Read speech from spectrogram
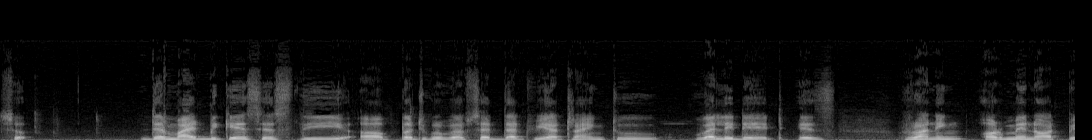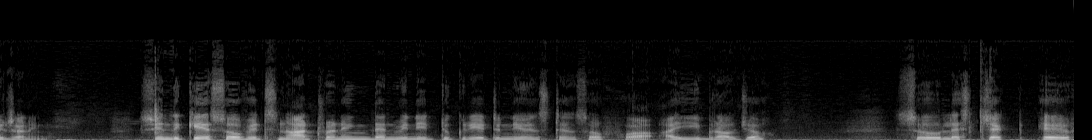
so there might be cases the uh, particular website that we are trying to validate is running or may not be running. So in the case of it's not running then we need to create a new instance of uh, IE browser so let's check if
